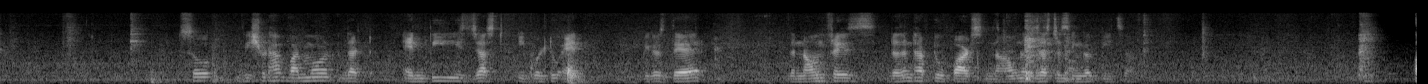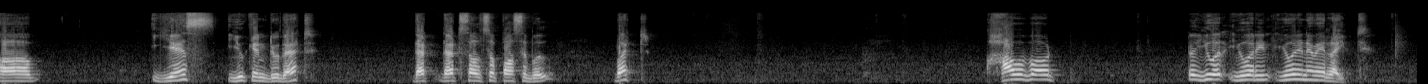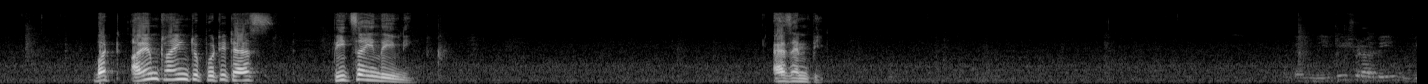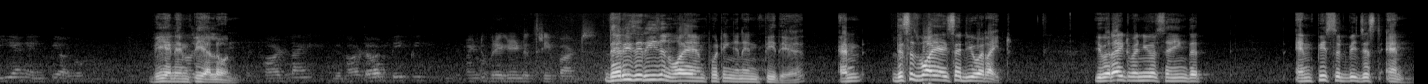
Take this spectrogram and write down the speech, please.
So we should have one more that NP is just equal to N because there the noun phrase doesn't have two parts. Noun is just a single pizza. Uh, yes, you can do that. That that's also possible, but how about no, you are you are in you are in a way right. But I am trying to put it as pizza in the evening as NP. Then VP should have been V and NP alone. V and NP alone. The third line, The third PP. trying to break it into three parts. There is a reason why I am putting an NP there and this is why I said you are right. You were right when you were saying that NP should be just N.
